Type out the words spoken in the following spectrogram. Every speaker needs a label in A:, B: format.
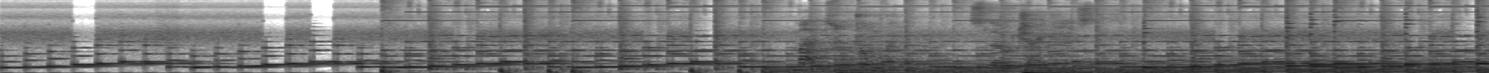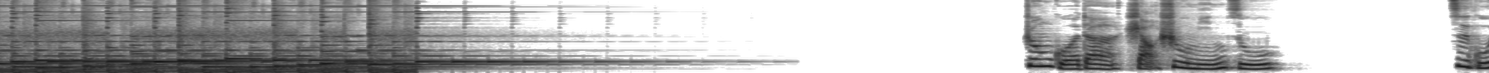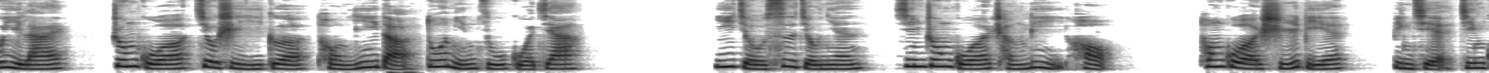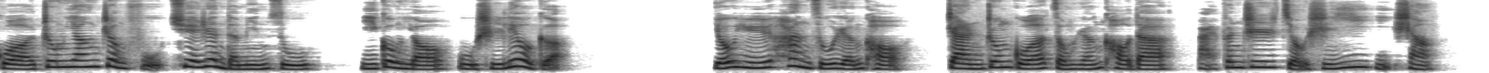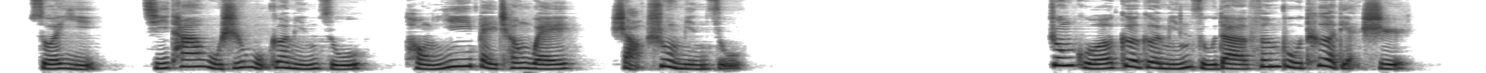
A: 慢速中文，Slow Chinese。
B: 中国的少数民族，自古以来，中国就是一个统一的多民族国家。一九四九年新中国成立以后，通过识别并且经过中央政府确认的民族，一共有五十六个。由于汉族人口，占中国总人口的百分之九十一以上，所以其他五十五个民族统一被称为少数民族。中国各个民族的分布特点是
